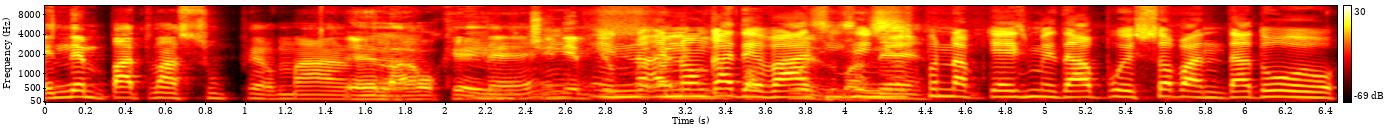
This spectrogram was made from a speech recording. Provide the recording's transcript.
Είναι είναι Batman, Superman. Έλα, οκ. Ναι. Τι είναι πιο Ενώ μεγάλη αν που κατεβάσεις, τους Ναι. ενιώς που να πιάσεις μετά που σου απαντά το,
